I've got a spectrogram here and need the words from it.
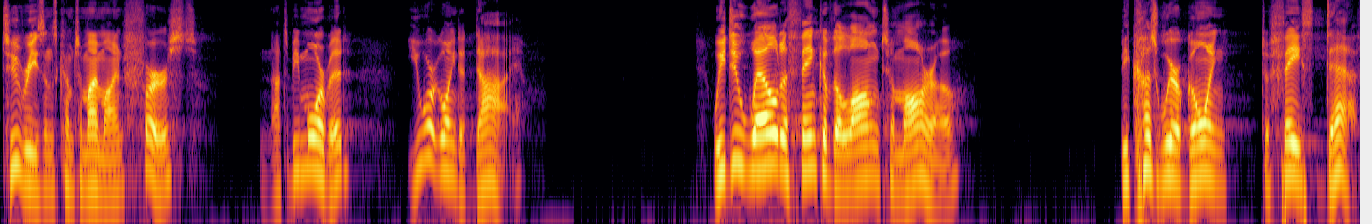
Two reasons come to my mind. First, not to be morbid, you are going to die. We do well to think of the long tomorrow because we're going to face death.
